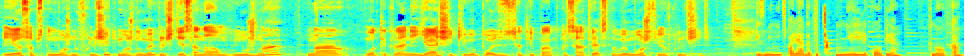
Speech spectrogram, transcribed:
Ее, собственно, можно включить, можно выключить. Если она вам нужна на вот экране ящики, вы пользуетесь этой папкой, соответственно, вы можете ее включить. Изменить порядок. Мне или копия. Кнопка.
